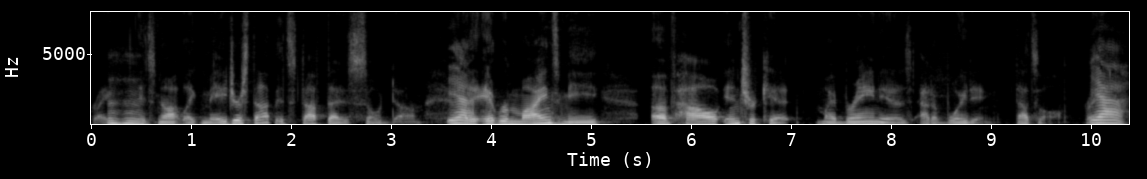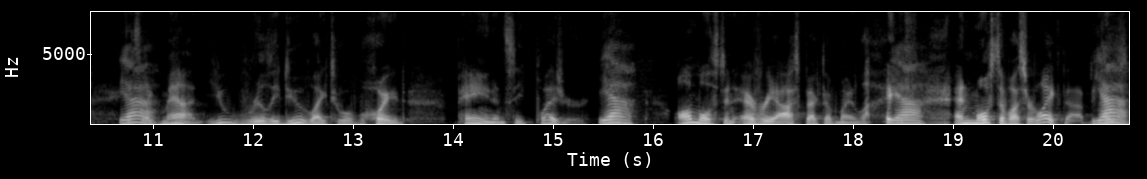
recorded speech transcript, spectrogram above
right? Mm-hmm. It's not like major stuff. It's stuff that is so dumb. Yeah. But it, it reminds me of how intricate my brain is at avoiding. That's all. Right? Yeah. Yeah. It's like, man, you really do like to avoid pain and seek pleasure. Like, Yeah. almost in every aspect of my life. Yeah. And most of us are like that because yeah.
